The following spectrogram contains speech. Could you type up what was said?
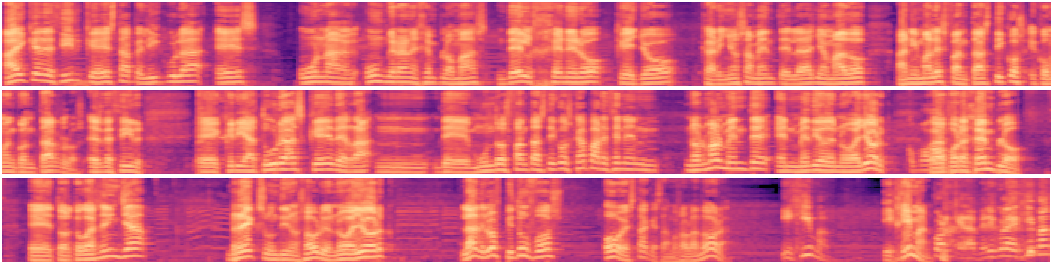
hay que decir que esta película es una- un gran ejemplo más del género que yo cariñosamente le he llamado animales fantásticos y cómo encontrarlos. Es decir, eh, criaturas que de, ra- mm, de mundos fantásticos que aparecen en, normalmente en medio de Nueva York. Como Como, por ejemplo, eh, Tortugas Ninja, Rex, un dinosaurio en Nueva York, la de los pitufos o esta que estamos hablando ahora. Y He-Man. Y He-Man. Porque la película de He-Man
